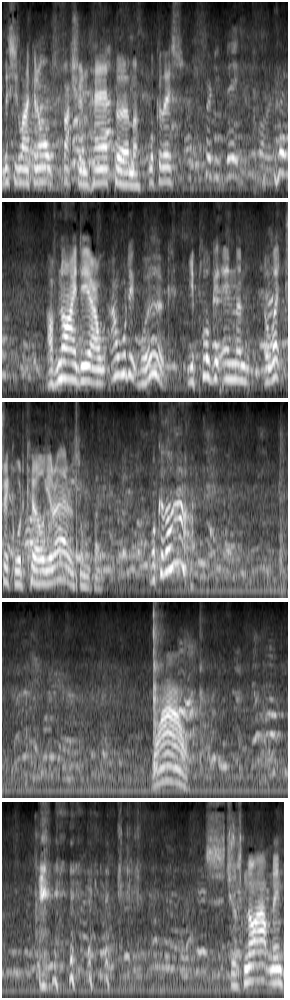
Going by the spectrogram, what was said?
This is like an old-fashioned hair permer. Look at this. Pretty big. I've no idea how, how would it work. You plug it in and electric would curl your hair or something. Look at that. Wow. It's just not happening.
